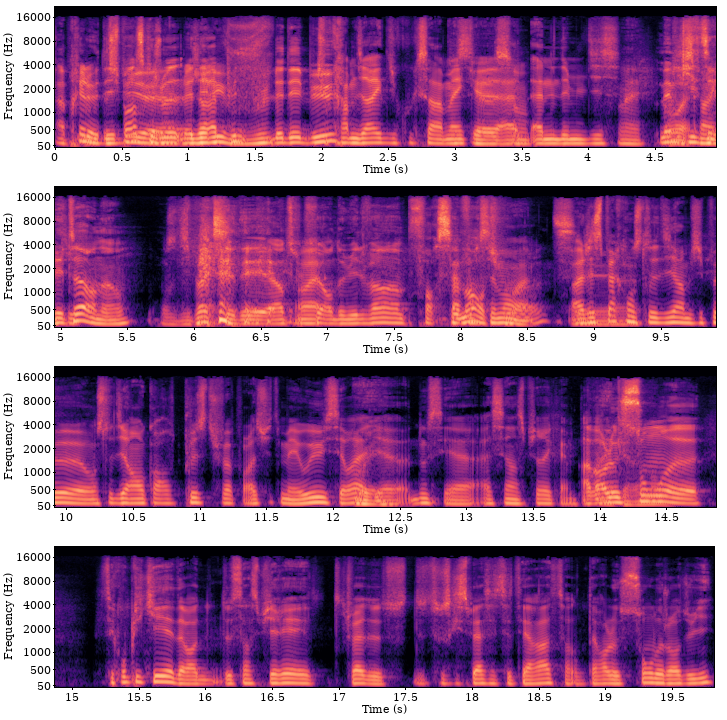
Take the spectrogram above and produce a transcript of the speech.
Après, le début. je pense que je me- euh, le début, pu- vous- le Tu début. crames direct du coup que c'est un mec euh, année 2010. Ouais. Même. Kids. Return, hein. On se dit pas que c'est des- un truc Ouais. fait en 2020, Pas forcément. forcément, tu vois. ouais. C'est- Ah, J'espère qu'on se le dit un petit peu, on se le dira encore plus, tu vois, pour la suite. Mais oui, c'est vrai. Nous, c'est assez inspiré quand même. Avoir Ouais, le son, euh, c'est compliqué d'avoir de s'inspirer, tu vois, de, de tout ce qui se passe, etc. D'avoir le son d'aujourd'hui,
